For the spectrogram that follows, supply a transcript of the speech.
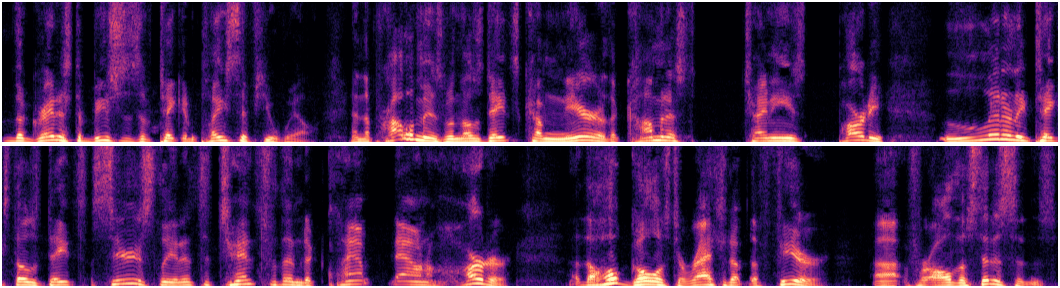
the greatest abuses have taken place, if you will. And the problem is when those dates come near, the Communist Chinese Party literally takes those dates seriously, and it's a chance for them to clamp down harder. Uh, the whole goal is to ratchet up the fear uh, for all the citizens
